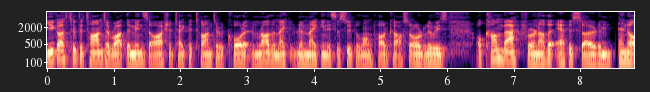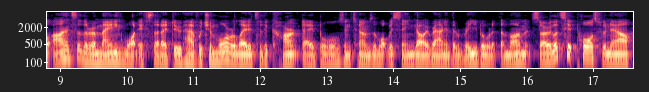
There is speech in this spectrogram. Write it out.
you guys took the time to write them in, so I should take the time to record it. And rather make, than making this a super long podcast, what I'll do is I'll come back for another episode and, and I'll answer the remaining what ifs that I do have, which are more related to the current day Bulls in terms of what we're seeing going around in the rebuild at the moment. So let's hit pause for now.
